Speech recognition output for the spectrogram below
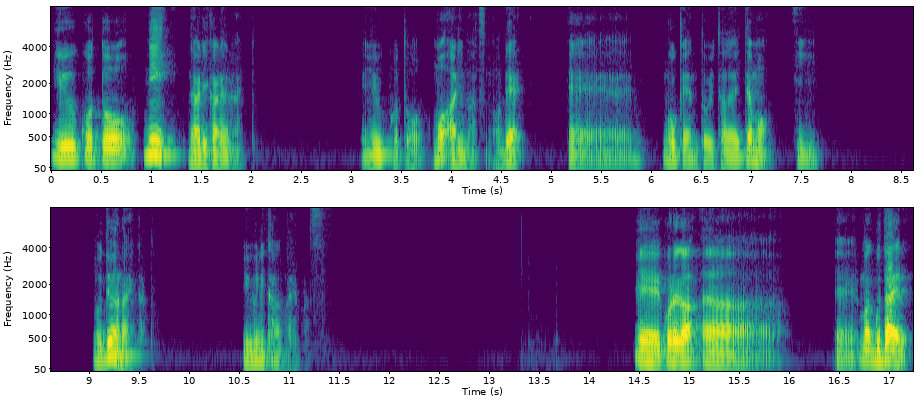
いうことになりかねないということもありますので、えー、ご検討いただいてもいいのではないかというふうに考えます。えー、これがあ、えーまあ、具体例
